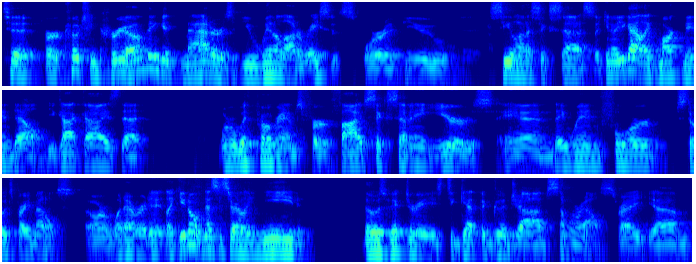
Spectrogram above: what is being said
to for a coaching career i don't think it matters if you win a lot of races or if you see a lot of success. Like you know you got like mark mandel. You got guys that were with programs for five, six, seven, eight years, and they win four Stotesbury medals or whatever it is. Like you don't necessarily need those victories to get the good jobs somewhere else, right? Um,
